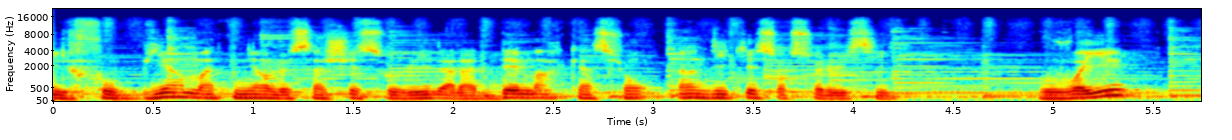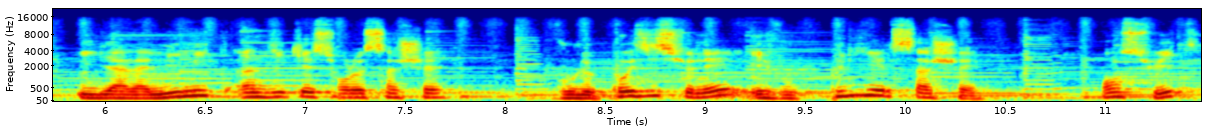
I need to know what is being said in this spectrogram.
il faut bien maintenir le sachet sous vide à la démarcation indiquée sur celui-ci. Vous voyez, il y a la limite indiquée sur le sachet. Vous le positionnez et vous pliez le sachet. Ensuite,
